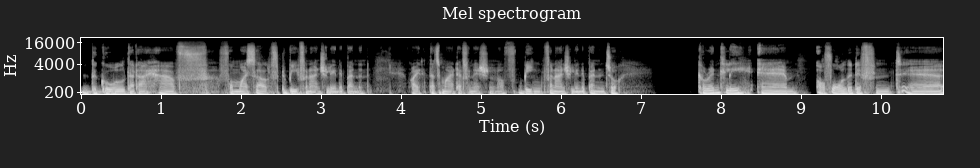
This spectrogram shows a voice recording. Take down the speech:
the goal that I have for myself to be financially independent. Right, that's my definition of being financially independent. So, currently, um, of all the different uh,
